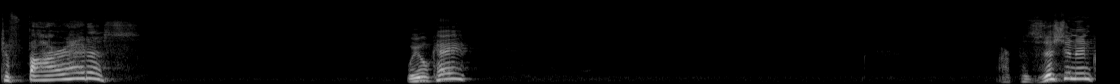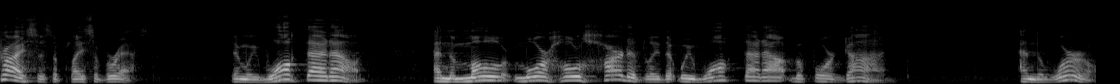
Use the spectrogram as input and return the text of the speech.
to fire at us. We okay? our position in Christ is a place of rest, then we walk that out. And the more, more wholeheartedly that we walk that out before God and the world,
